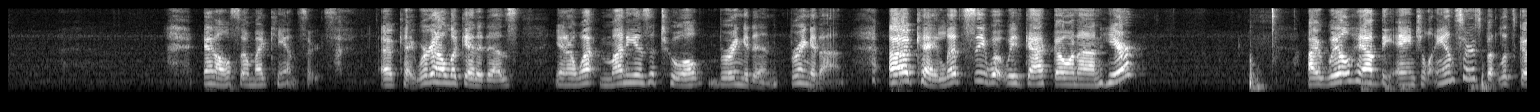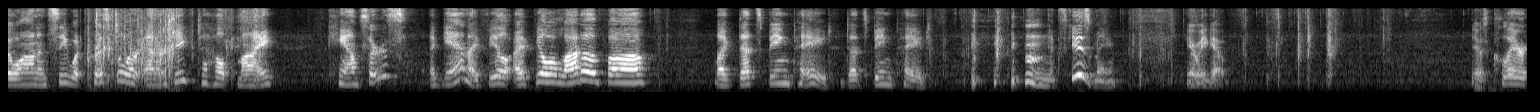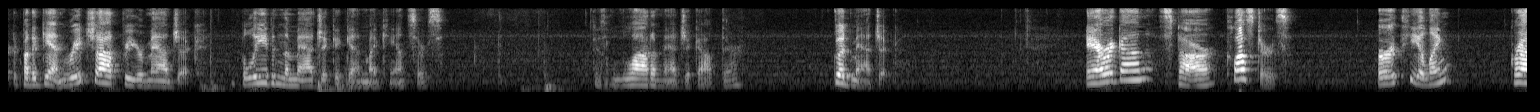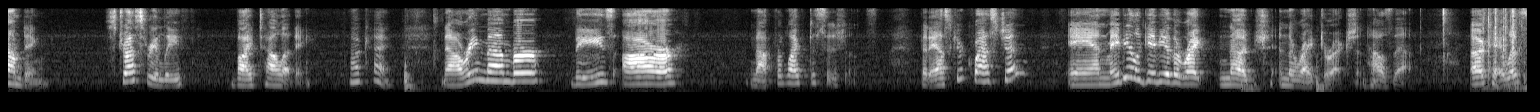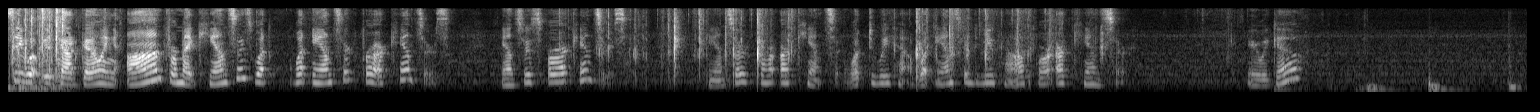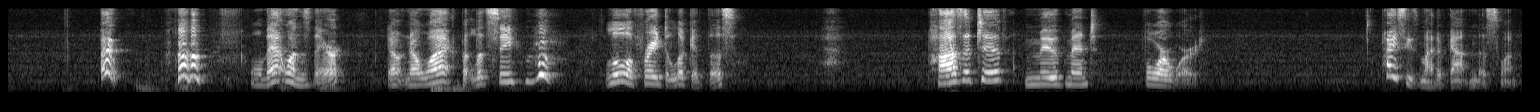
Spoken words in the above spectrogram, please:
And also my cancers. Okay, we're going to look at it as, you know what, money is a tool. Bring it in. Bring it on. Okay, let's see what we've got going on here. I will have the angel answers, but let's go on and see what crystal or energy to help my cancers. Again, I feel I feel a lot of uh, like debts being paid. Debts being paid. Excuse me. Here we go. There's clarity, but again, reach out for your magic. Believe in the magic again, my cancers. There's a lot of magic out there. Good magic. Aragonite star clusters. Earth healing, grounding, stress relief, vitality. Okay. Now remember, these are not for life decisions. But ask your question, and maybe it'll give you the right nudge in the right direction. How's that? Okay, let's see what we've got going on for my cancers. What, what answer for our cancers? Answers for our cancers. Answer for our cancer. What do we have? What answer do you have for our cancer? Here we go. Oh! well, that one's there. Don't know what, but let's see. a little afraid to look at this. Positive movement forward. Pisces might have gotten this one.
